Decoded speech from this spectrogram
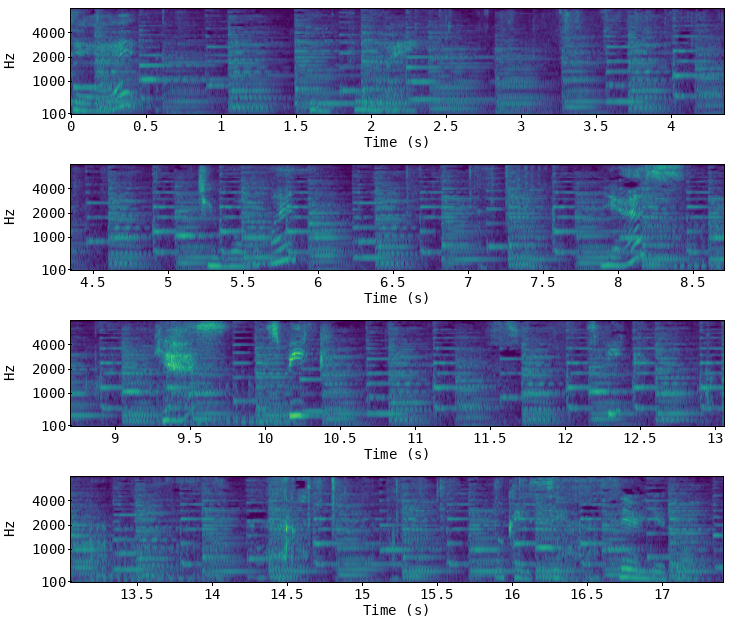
Sit. Good boy. Do you want one? Yes? Yes? Speak. Speak. Okay, sit. There you go.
